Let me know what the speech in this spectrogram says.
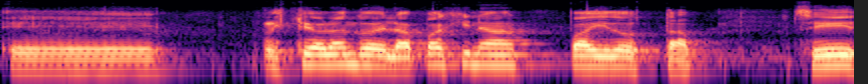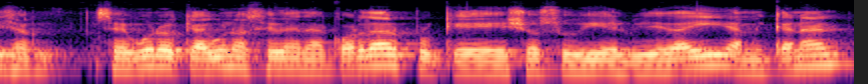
Eh, estoy hablando de la página Pay2Tap. ¿sí? Seguro que algunos se deben acordar porque yo subí el video ahí a mi canal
